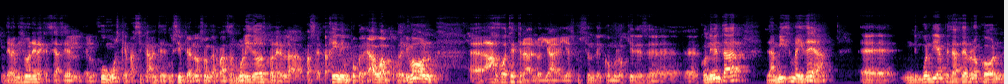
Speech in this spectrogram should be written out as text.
de la misma manera que se hace el, el que básicamente es muy simple, ¿no? Son garbanzos molidos con el, la pasta de tahini, un poco de agua, un poco de limón, eh, ajo, etcétera. Lo, ya, ya, es cuestión de cómo lo quieres eh, eh condimentar. La misma idea, eh, un buen día empecé a hacerlo con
